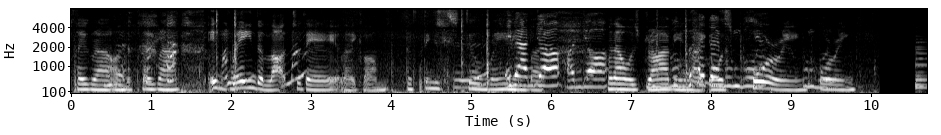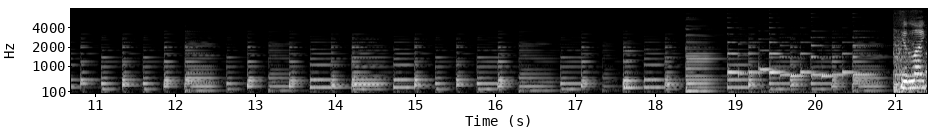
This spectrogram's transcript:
playground on the playground. It rained a lot today like um i think it's still raining but when i was driving like it was pouring pouring. You like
